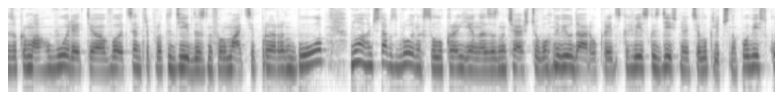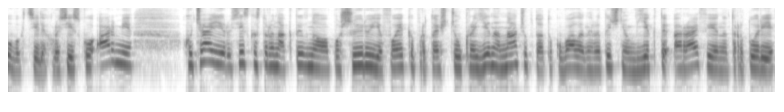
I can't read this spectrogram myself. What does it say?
зокрема говорять е, в центрі протидії дезінформації при РНБО. Ну а генштаб збройних сил України зазначає, що вогневі удари українських військ здійснюються виключно по військових цілях російської армії. Хоча і російська сторона активно поширює фейки про те, що Україна, начебто, атакувала енергетичні об'єкти Арафії на території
